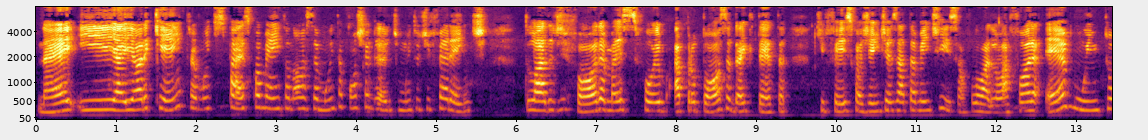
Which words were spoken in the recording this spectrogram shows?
né? E aí, a hora que entra, muitos pais comentam: nossa, é muito aconchegante, muito diferente do lado de fora, mas foi a proposta da arquiteta que fez com a gente exatamente isso. Ela falou: olha, lá fora é muito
